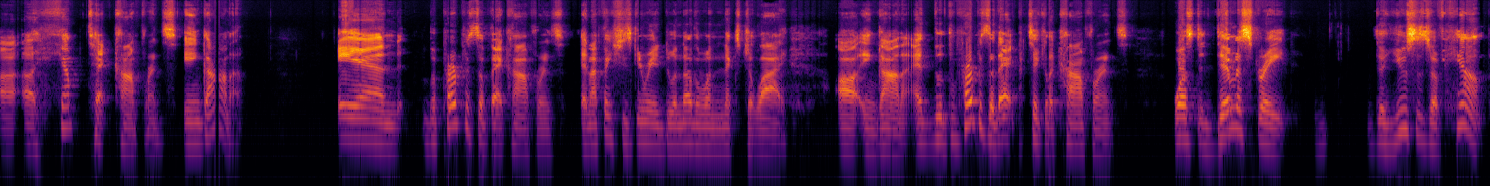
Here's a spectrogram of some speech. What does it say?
uh, a hemp tech conference in Ghana, and the purpose of that conference, and I think she's getting ready to do another one next July uh, in Ghana. And the, the purpose of that particular conference was to demonstrate the uses of hemp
